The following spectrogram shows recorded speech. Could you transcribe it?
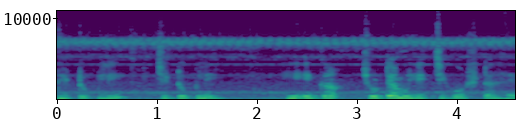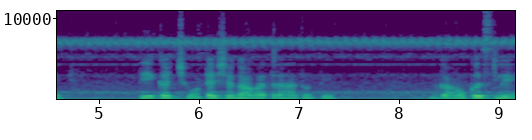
धिटुकली चिटुकली ही एका छोट्या मुलीची गोष्ट आहे. ती एका छोट्याशा गावात राहत होती. गाव कसले?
